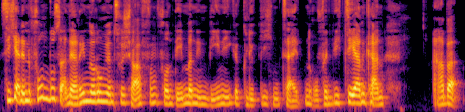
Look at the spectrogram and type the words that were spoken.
sich einen Fundus an Erinnerungen zu schaffen, von dem man in weniger glücklichen Zeiten hoffentlich zehren kann. Aber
